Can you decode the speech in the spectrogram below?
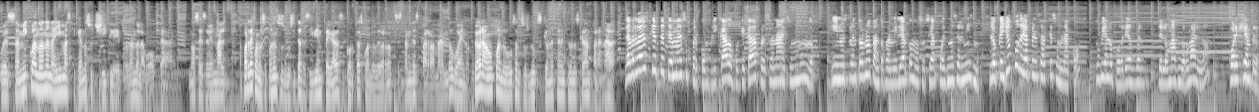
Pues a mí cuando andan ahí masticando su chicle, tronando la boca, no sé, se ven mal. Aparte cuando se ponen sus blusitas así bien pegadas y cortas cuando de verdad se están desparramando, bueno. Peor aún cuando usan sus looks que honestamente no les quedan para nada. La verdad es que este tema es súper complicado porque cada persona es un mundo y nuestro entorno tanto familiar como social pues no es el mismo. Lo que yo podría pensar que es un naco, tú bien lo podrías ver de lo más normal, ¿no? Por ejemplo,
